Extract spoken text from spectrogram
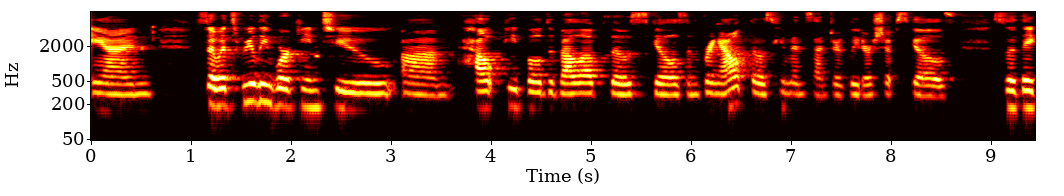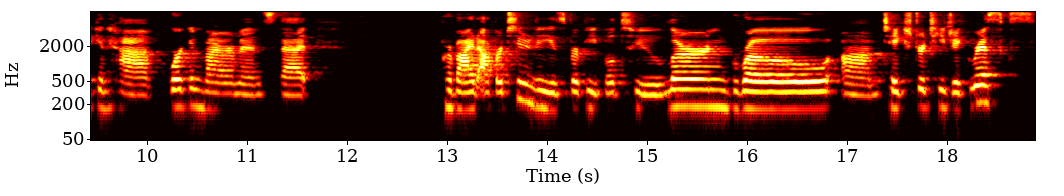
And so it's really working to um, help people develop those skills and bring out those human centered leadership skills so that they can have work environments that provide opportunities for people to learn, grow, um, take strategic risks,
